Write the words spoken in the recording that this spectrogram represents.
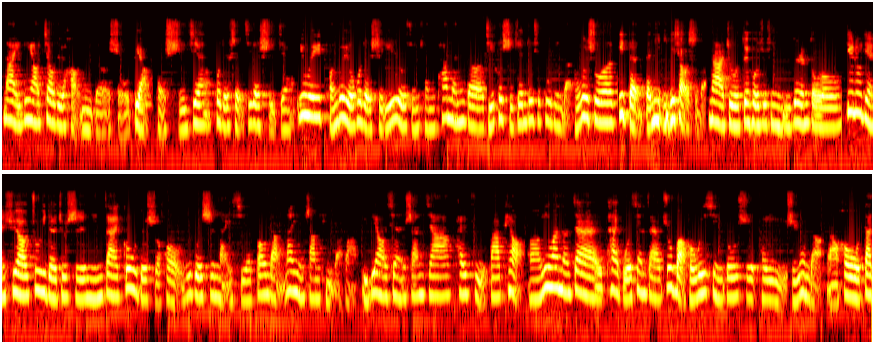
那一定要校对好你的手表的时间或者手机的时间，因为团队游或者是一日游行程，他们的集合。时间都是固定的，不会说一等等你一个小时的，那就最后就是你一个人走喽。第六点需要注意的就是，您在购物的时候，如果是买一些高档耐用商品的话，一定要向商家开具发票。嗯，另外呢，在泰国现在支付宝和微信都是可以使用的，然后大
